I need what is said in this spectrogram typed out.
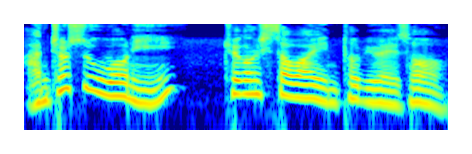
안철수 의원이 최강 시사와의 인터뷰에서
